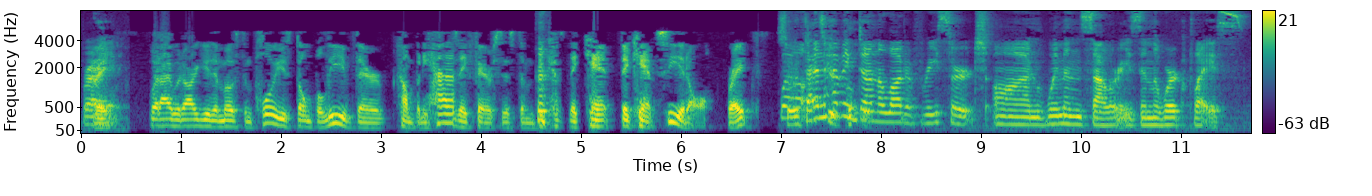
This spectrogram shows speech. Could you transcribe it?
Right. right? But I would argue that most employees don't believe their company has a fair system because they can't they can't see it all, right? Well, so and having done a lot of research on women's salaries in the workplace,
